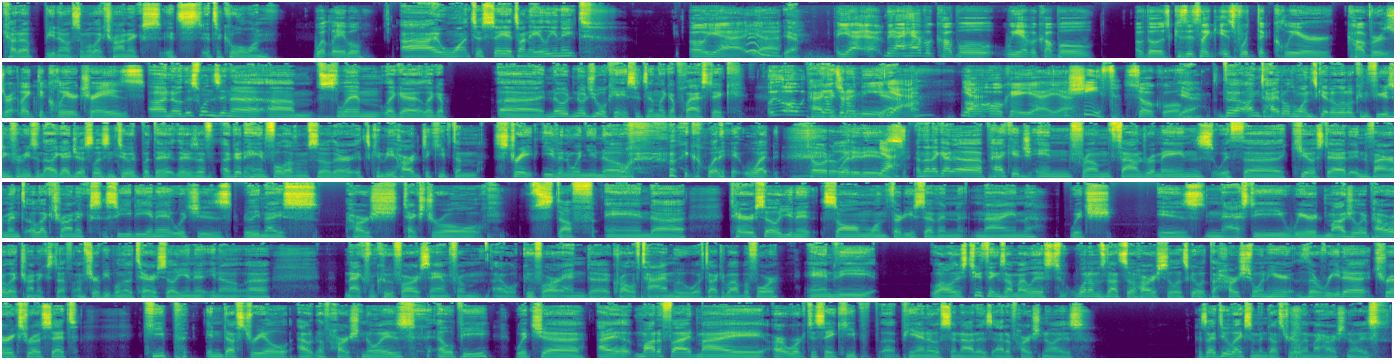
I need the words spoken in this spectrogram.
cut up, you know, some electronics. It's it's a cool one. What label? I want to say it's on Alienate. Oh yeah, yeah, Yeah. yeah. I mean, I have a couple. We have a couple of those because it's like it's with the clear covers, right? Like the clear trays. Uh, no, this one's in a um slim, like a like a uh no no jewel case. It's in like a plastic. Oh, oh, that's what I mean. Yeah. Yeah. Yeah. Oh, okay. Yeah, A yeah. sheath. So cool. Yeah, the untitled ones get a little confusing for me. So like I just listened to it, but there, there's a, a good handful of them. So there, it can be hard to keep them straight, even when you know like what it what Totally. what it is. Yeah. And then I got a package in from Found Remains with uh, Kyostad Environment Electronics CD in it, which is really nice, harsh textural stuff. And uh, Terracell Unit Psalm 137 9, which is nasty, weird modular power electronic stuff. I'm sure people know Terracell Unit, you know, uh, Mac from Kufar, Sam from uh, well, Kufar, and uh, Crawl of Time, who I've talked about before. And the well, there's two things on my list. One of them's not so harsh, so let's go with the harsh one here. The Rita Trerix Rosette Keep Industrial Out of Harsh Noise LP, which uh, I modified my artwork to say Keep uh, Piano Sonatas Out of Harsh Noise. Because I do like some industrial in my harsh noise.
